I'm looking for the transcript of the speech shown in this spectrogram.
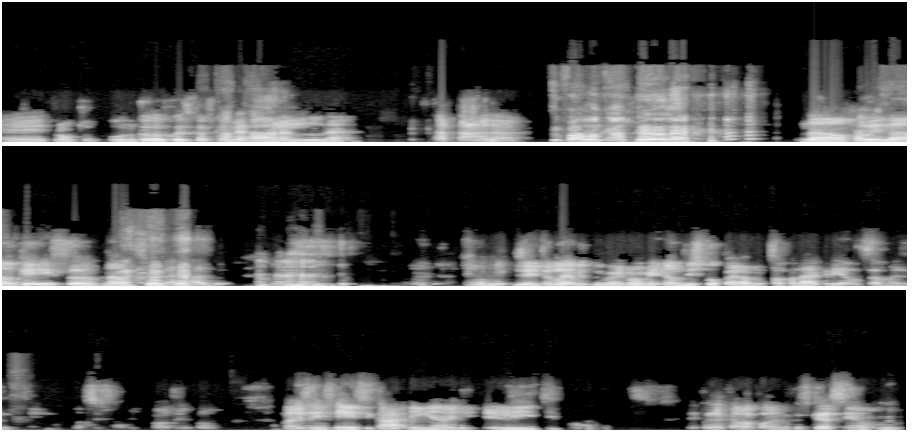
É, pronto. A única coisa que eu fiquei meio Katara. afim, né? Katara! Tu falou Katana. Não, falei não, que isso? Não, isso tá errado. Gente, eu não lembro do meu nome, não. Desculpa, era muito só quando eu era criança, mas enfim, não se foi muito mal tempão. Mas enfim, esse carinha aí, ele, tipo, depois daquela polêmica, eu fiquei assim, hum,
